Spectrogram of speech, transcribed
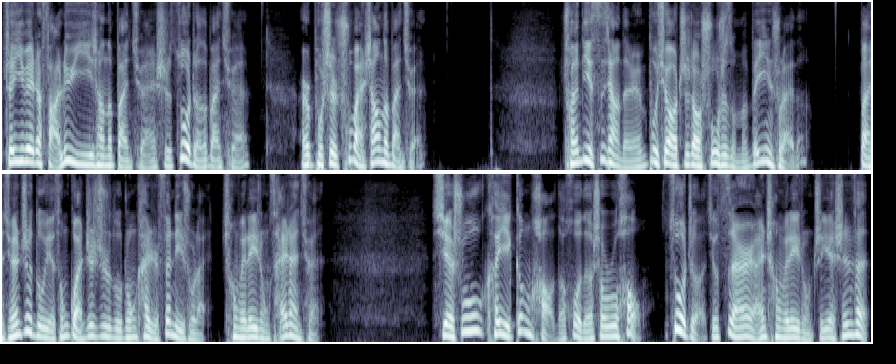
这意味着法律意义上的版权是作者的版权，而不是出版商的版权。传递思想的人不需要知道书是怎么被印出来的，版权制度也从管制制度中开始分离出来，成为了一种财产权。写书可以更好的获得收入后，作者就自然而然成为了一种职业身份。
